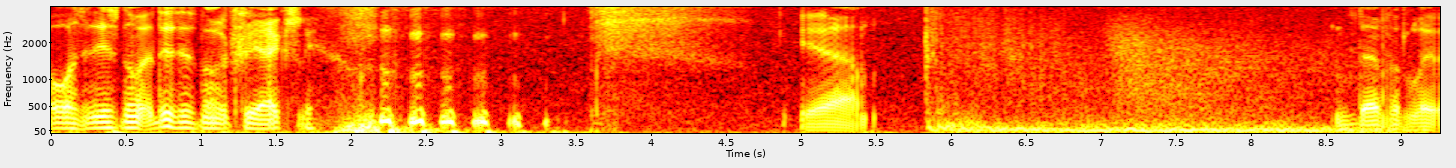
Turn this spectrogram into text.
Oh, this is no, this is number three actually. yeah. Definitely.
